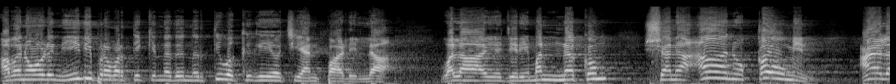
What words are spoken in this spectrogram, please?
അവനോട് നീതി പ്രവർത്തിക്കുന്നത് നിർത്തിവെക്കുകയോ ചെയ്യാൻ പാടില്ല. വലായജിരിമന്നക്കും ഷനആനു ഖൗമിൻ അല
